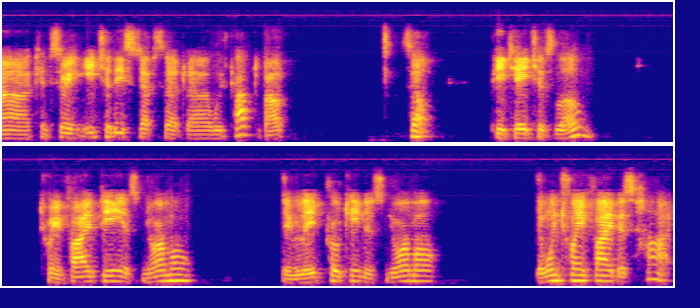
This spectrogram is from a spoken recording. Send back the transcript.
uh, considering each of these steps that uh, we've talked about. So PTH is low, 25D is normal, the related protein is normal, the 125 is high,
